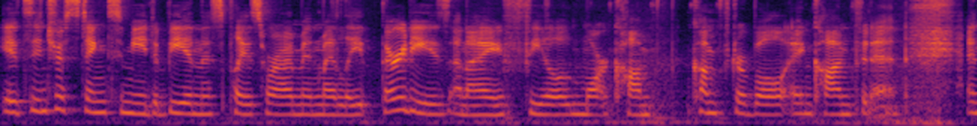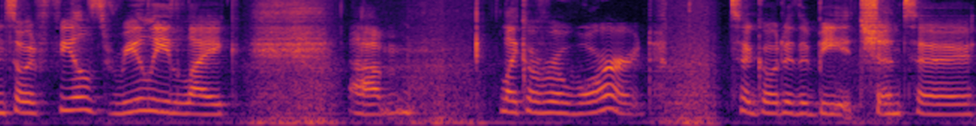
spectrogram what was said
It's interesting to me to be in this place where I'm in my late 30s and I feel more com- comfortable and confident. And so it feels really like um, like a reward to go to the beach and to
